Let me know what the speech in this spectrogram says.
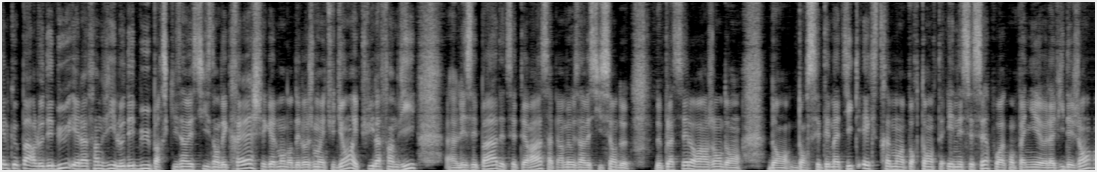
quelque part le début et la fin de vie. Le début parce qu'ils investissent dans des crèches, également dans des logements étudiants, et puis la fin de vie, euh, les EHPAD, etc. Ça permet aux investisseurs de, de placer leur argent dans, dans, dans ces thématiques extrêmement importantes et nécessaires pour accompagner euh, la vie des gens.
